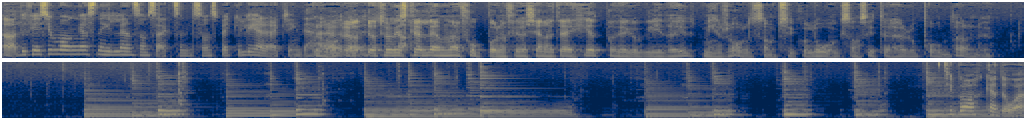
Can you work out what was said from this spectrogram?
Ja, det finns ju många snillen som sagt som, som spekulerar kring det här. Ja, jag, jag tror vi ska Ja. lämna fotbollen för jag känner att jag är helt på väg att glida ut min roll som psykolog som sitter här och poddar nu. Tillbaka då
